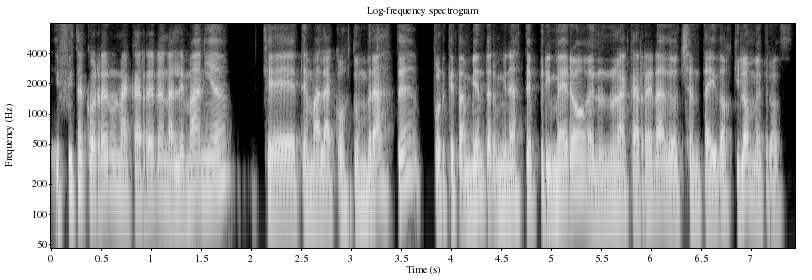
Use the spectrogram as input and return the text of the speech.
y fuiste a correr una carrera en Alemania que te malacostumbraste porque también terminaste primero en una carrera de 82 kilómetros.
